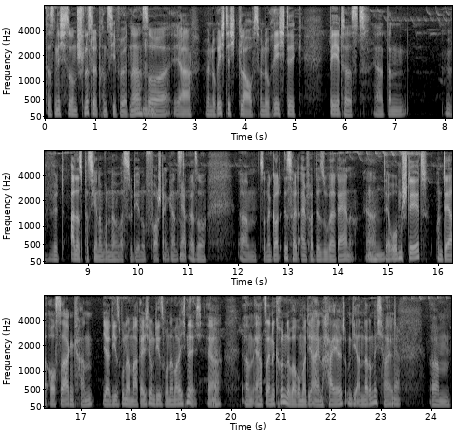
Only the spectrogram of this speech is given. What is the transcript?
das nicht so ein Schlüsselprinzip wird, ne? Mhm. So, ja, wenn du richtig glaubst, wenn du richtig betest, ja, dann wird alles passieren am Wunder, was du dir nur vorstellen kannst. Ja. Also ähm, sondern Gott ist halt einfach der Souveräne, ja, mhm. der oben steht und der auch sagen kann, ja, dieses Wunder mache ich und dieses Wunder mache ich nicht. Ja. ja. Ähm, er hat seine Gründe, warum er die einen heilt und die anderen nicht heilt. Ja. Ähm,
